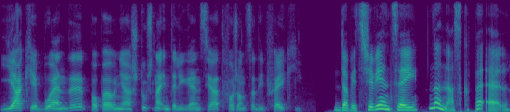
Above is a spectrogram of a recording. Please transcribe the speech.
jakie błędy popełnia sztuczna inteligencja tworząca deepfake'i. Dowiedz się więcej na nask.pl.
